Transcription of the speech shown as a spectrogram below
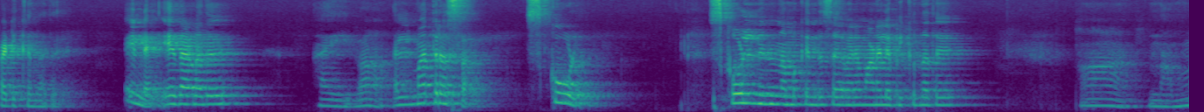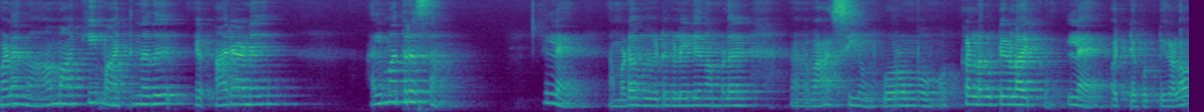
പഠിക്കുന്നത്. ഇല്ല? ഏതാണത്? ഐവ അൽ മദ്രസ സ്കൂൾ സ്കൂളിൽ നിന്ന് നമുക്ക് എന്ത് സേവനമാണ് ലഭിക്കുന്നത്? ആ നമ്മളെ നാമാക്കി മാറ്റുന്നത് ആരാണ്? അൽ മദ്രസ. ഇല്ലേ? നമ്മുടെ വീടുകളിൽ നമ്മൾ വാശിയും കുറുമ്പും ഒക്കെ ഉള്ള കുട്ടികളായിരിക്കും. ഇല്ലേ? ഒറ്റ കുട്ടികളോ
